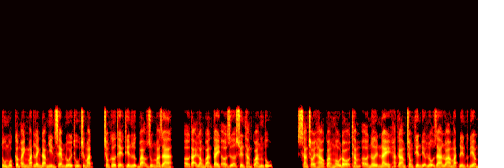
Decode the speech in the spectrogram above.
Tu một cầm ánh mắt lãnh đạm nhìn xem đối thủ trước mặt, trong cơ thể thiên lực bạo dũng mà ra, ở tại lòng bàn tay ở giữa xuyên thẳng quang ngưng tụ. Sáng chói hào quang màu đỏ thắm ở nơi này hắc ám trong thiên địa lộ ra lóa mắt đến cực điểm,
